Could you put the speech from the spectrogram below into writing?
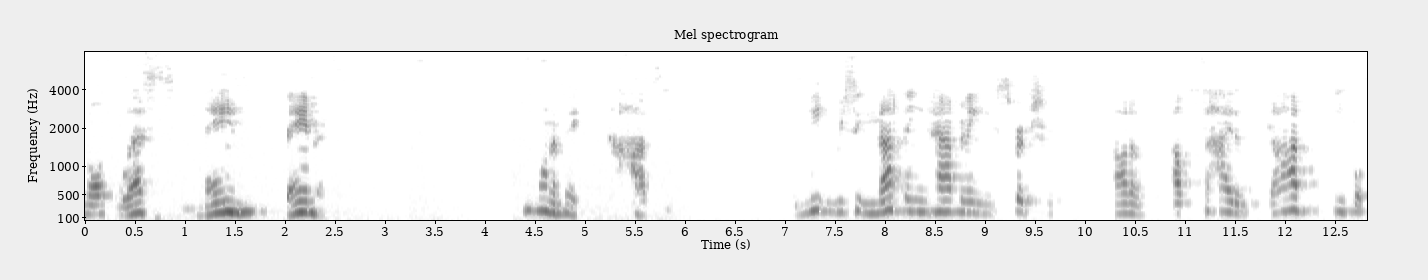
Northwest's name famous. We want to make God's name. we see nothing happening in Scripture out of outside of God's people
